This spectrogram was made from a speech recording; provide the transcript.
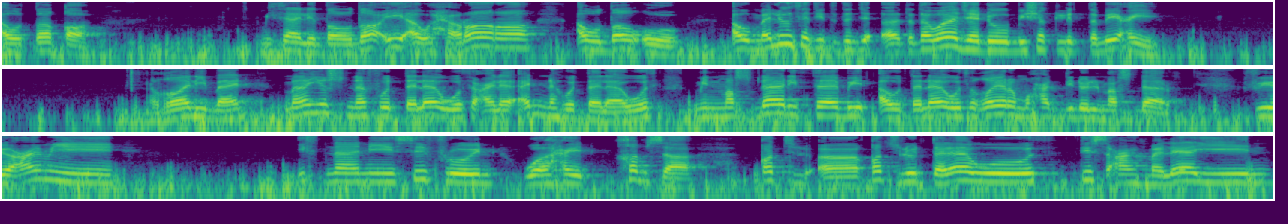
أو طاقة مثال ضوضاء أو حرارة أو ضوء أو ملوثة تتواجد بشكل طبيعي غالبا ما يصنف التلاوث على أنه تلاوث من مصدر ثابت أو تلاوث غير محدد المصدر في عام اثنان صفر واحد خمسة قتل, آه، قتل التلاوث تسعة ملايين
